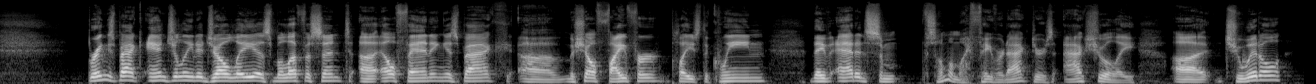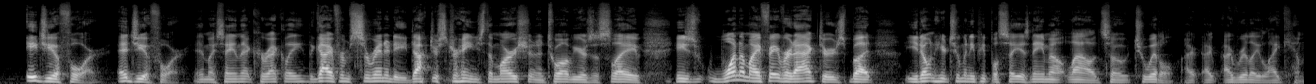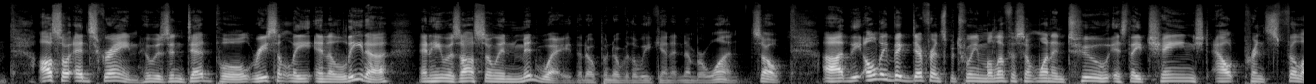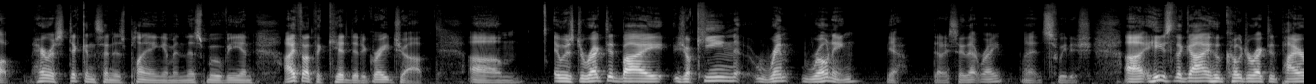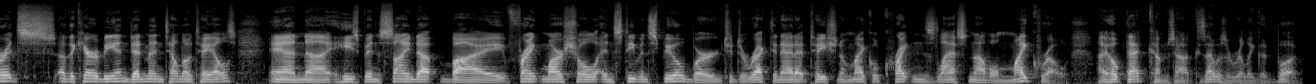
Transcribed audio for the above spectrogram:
Brings back Angelina Jolie as Maleficent. Uh, Elle Fanning is back. Uh, Michelle Pfeiffer plays the Queen. They've added some some of my favorite actors actually. Uh, Chiwetel Ejiofor. Ejiofor. Am I saying that correctly? The guy from Serenity, Doctor Strange, The Martian, and 12 Years a Slave. He's one of my favorite actors, but you don't hear too many people say his name out loud, so Chiwetel. I, I, I really like him. Also, Ed Skrein, who was in Deadpool, recently in Alita, and he was also in Midway that opened over the weekend at number one. So uh, the only big difference between Maleficent 1 and 2 is they changed out Prince Philip. Harris Dickinson is playing him in this movie, and I thought the kid did a great job. Um, it was directed by Joaquin Rem- Roning. Yeah, did I say that right? It's Swedish. Uh, he's the guy who co-directed Pirates of the Caribbean, Dead Men Tell No Tales, and uh, he's been signed up by Frank Marshall and Steven Spielberg to direct an adaptation of Michael Crichton's last novel, Micro. I hope that comes out because that was a really good book.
